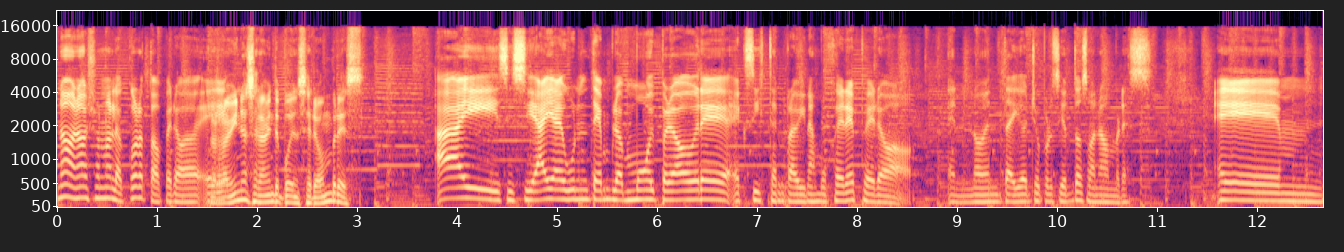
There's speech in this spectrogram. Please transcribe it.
No, no, yo no lo corto, pero. ¿Los eh, rabinos solamente pueden ser hombres? hay, sí, sí, hay algún templo muy progre, existen rabinas mujeres, pero el 98% son hombres. Eh,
